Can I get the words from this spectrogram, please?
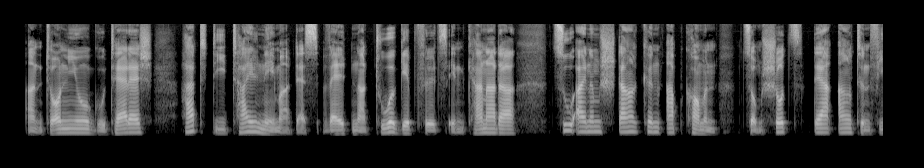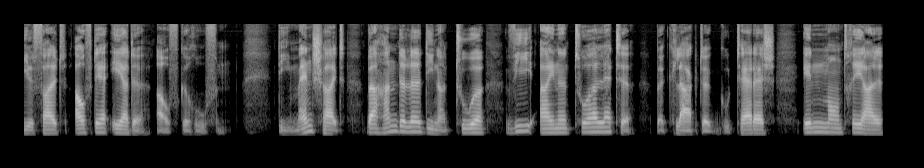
Antonio Guterres hat die Teilnehmer des Weltnaturgipfels in Kanada zu einem starken Abkommen zum Schutz der Artenvielfalt auf der Erde aufgerufen. Die Menschheit behandele die Natur wie eine Toilette, beklagte Guterres in Montreal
